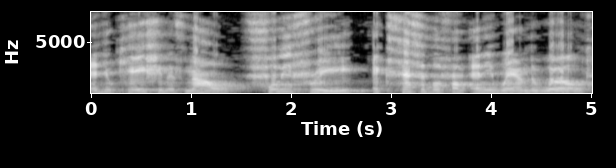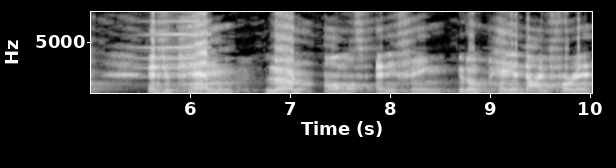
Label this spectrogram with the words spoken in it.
Education is now fully free, accessible from anywhere in the world, and you can learn almost anything. You don't pay a dime for it.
